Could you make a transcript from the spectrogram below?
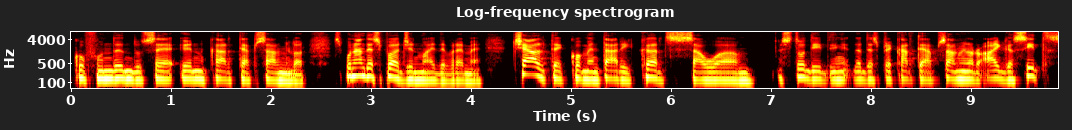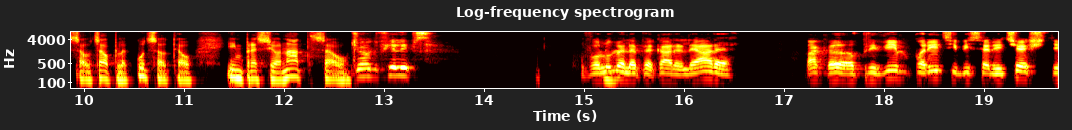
cufundându-se în Cartea Psalmilor. Spuneam de Spurgeon mai devreme. Ce alte comentarii, cărți sau uh, studii din, despre Cartea Psalmilor ai găsit sau ți-au plăcut sau te-au impresionat? sau? John Phillips volumele pe care le are, dacă privim părinții bisericești,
